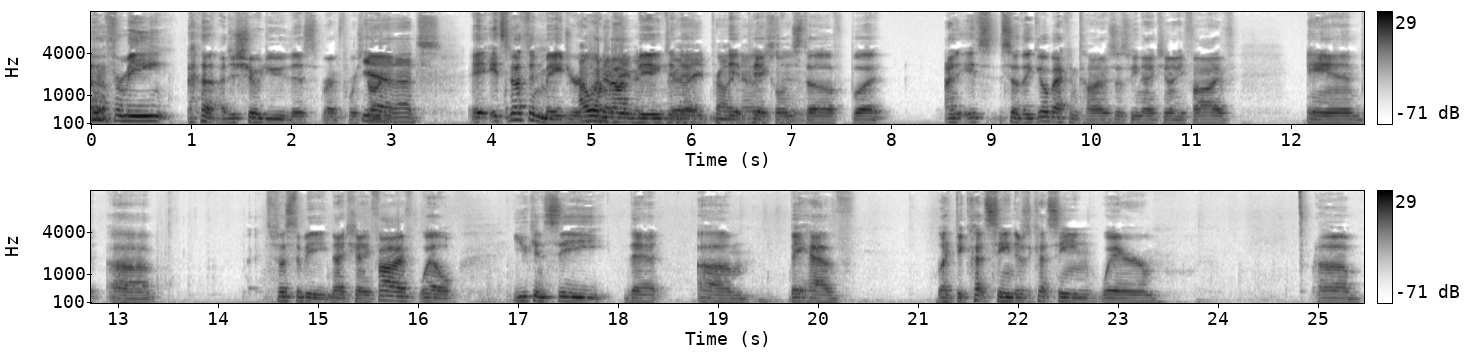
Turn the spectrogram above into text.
for me, I just showed you this right before we started. Yeah, that's It, it's nothing major. I I'm not big to really nitpick on it. stuff, but and it's so they go back in time. It's supposed to be 1995, and uh, it's supposed to be 1995. Well, you can see that um, they have like the cut scene. There's a cut scene where um,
